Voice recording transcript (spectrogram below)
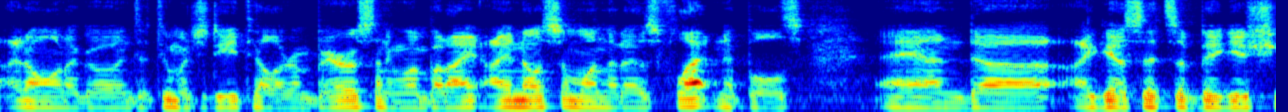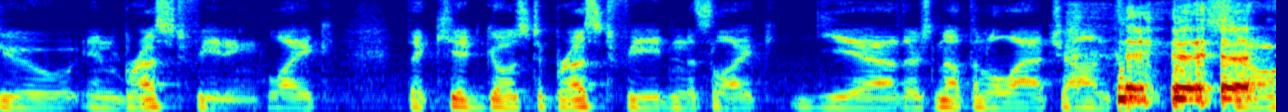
I don't want to go into too much detail or embarrass anyone, but I, I know someone that has flat nipples, and uh, I guess it's a big issue in breastfeeding. Like the kid goes to breastfeed, and it's like, yeah, there's nothing to latch on to. So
